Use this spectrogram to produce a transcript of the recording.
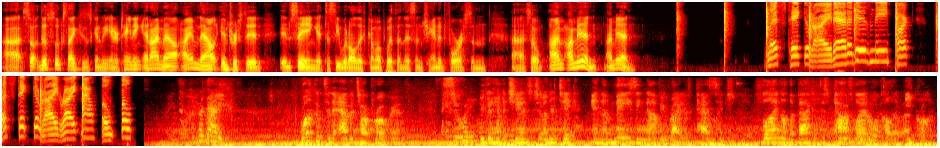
Uh, so this looks like it's going to be entertaining, and I'm out. I am now interested in seeing it to see what all they've come up with in this enchanted forest, and uh, so I'm I'm in. I'm in. Let's take a ride at a Disney park. Let's take a ride right now. For that. Welcome to the Avatar program. Soon, you're going to have a chance to undertake an amazing Na'vi rite of passage, flying on the back of this powerful animal called an ikran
